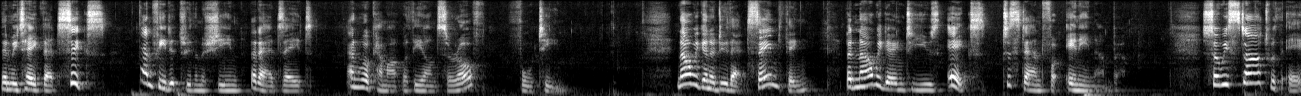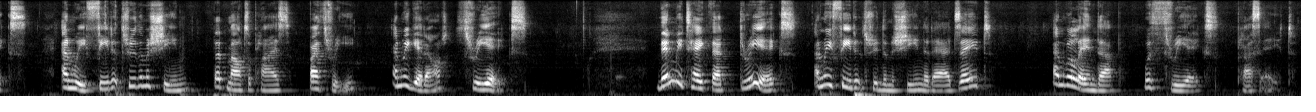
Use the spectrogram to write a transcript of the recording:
Then we take that 6 and feed it through the machine that adds 8 and we'll come out with the answer of 14. Now we're going to do that same thing but now we're going to use x to stand for any number. So we start with x and we feed it through the machine that multiplies by 3 and we get out 3x. Then we take that 3x and we feed it through the machine that adds 8 and we'll end up with 3x plus 8.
